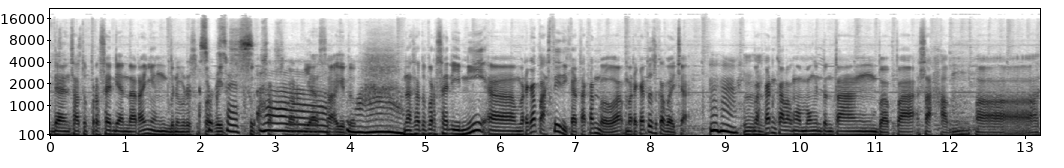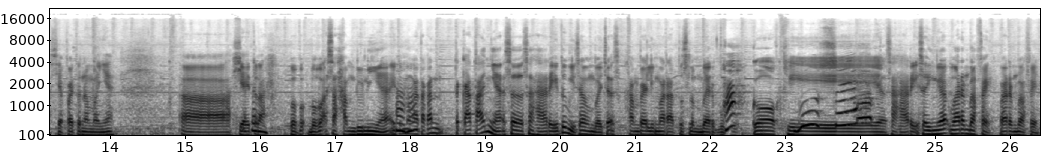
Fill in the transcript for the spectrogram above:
dan satu persen di antaranya yang benar-benar super rich Sukses. sukses luar Ah, biasa gitu. wow. Nah satu persen ini eh, mereka pasti dikatakan bahwa mereka tuh suka baca. Mhm. Bahkan kalau ngomongin tentang bapak saham, eh, siapa itu namanya? Eh, ya itulah bapak, bapak saham dunia itu mengatakan katanya se- sehari itu bisa membaca sampai 500 lembar buku Hah? Gokil. sehari sehingga Warren Buffett Warren Buffett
